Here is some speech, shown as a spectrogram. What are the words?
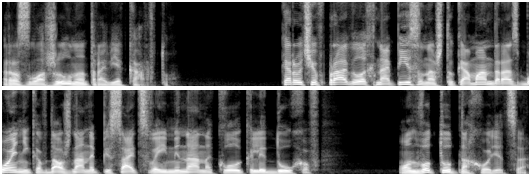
разложил на траве карту. Короче, в правилах написано, что команда разбойников должна написать свои имена на колоколе духов. Он вот тут находится.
